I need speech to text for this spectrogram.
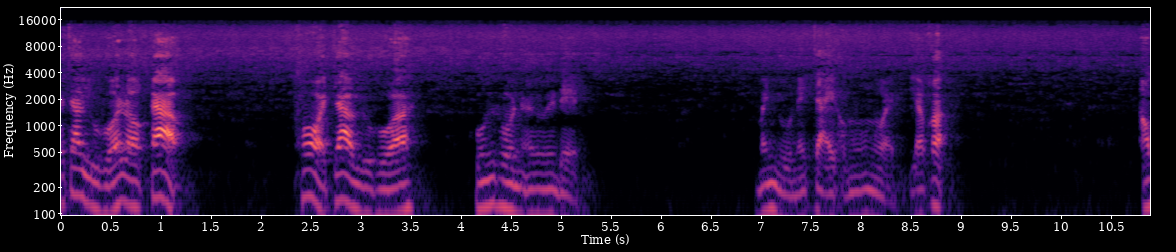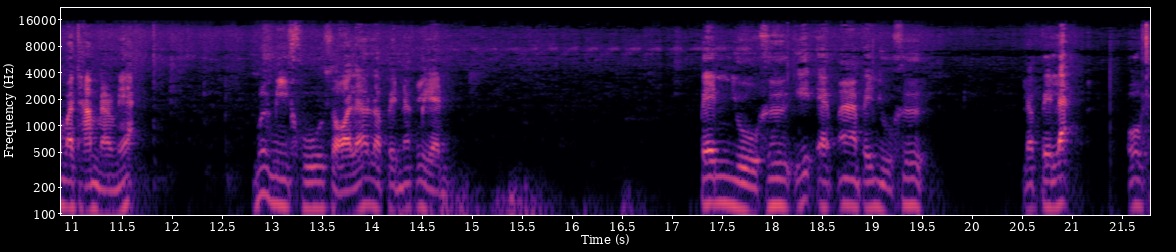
ระเจ้าอยู่หัวรอเก้าพ่อเจ้าอยู่หัวภูมิพลอดุลยเดชมันอยู่ในใจของลุงหน่วย แล้วก็ เอามาทำแบบเนี้ยเมื่อมีครูสอนแล้วเราเป็นนักเรียน เป็นอยู่คือ eat m r เป็นอยู่คือ เราเป็นละ โอเค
